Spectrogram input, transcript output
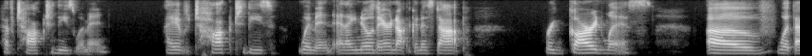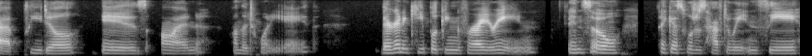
have talked to these women. I have talked to these women, and I know they're not going to stop, regardless of what that plea deal is on on the 28th. They're going to keep looking for Irene. And so I guess we'll just have to wait and see.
